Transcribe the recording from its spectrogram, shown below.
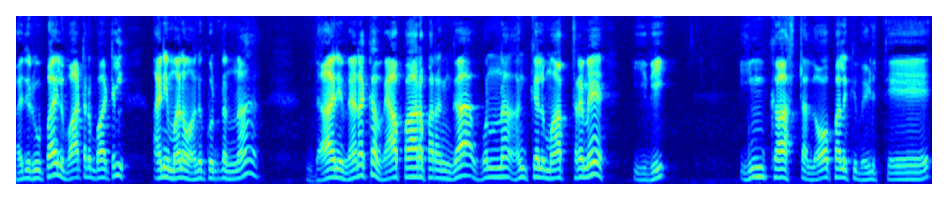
పది రూపాయలు వాటర్ బాటిల్ అని మనం అనుకుంటున్నా దాని వెనక వ్యాపారపరంగా ఉన్న అంకెలు మాత్రమే ఇవి. ఇంకాస్త లోపలికి వెళితే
